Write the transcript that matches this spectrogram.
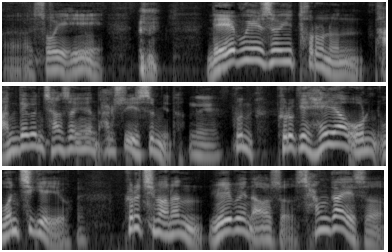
어, 소위 내부에서의 토론은 반대건 찬성은 할수 있습니다. 네. 그건 그렇게 해야 원- 원칙이에요. 그렇지만은 외부에 나와서 상가에서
